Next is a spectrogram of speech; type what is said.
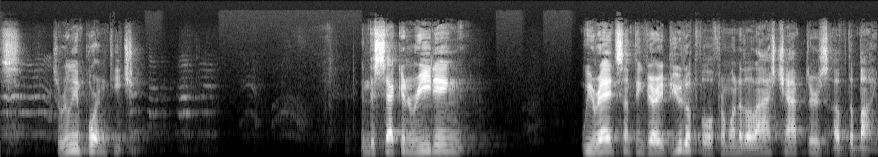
It's a really important teaching. In the second reading, we read something very beautiful from one of the last chapters of the Bible.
